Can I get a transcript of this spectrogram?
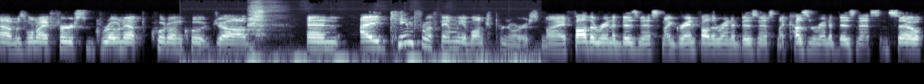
Uh, it was one of my first grown up quote unquote jobs. And I came from a family of entrepreneurs. My father ran a business, my grandfather ran a business, my cousin ran a business. And so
